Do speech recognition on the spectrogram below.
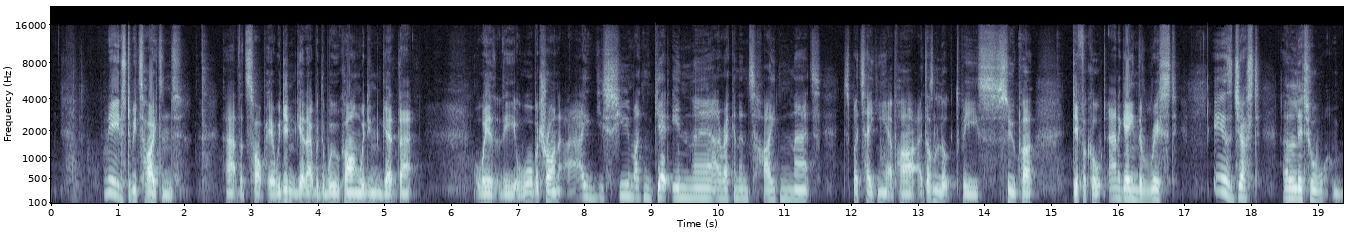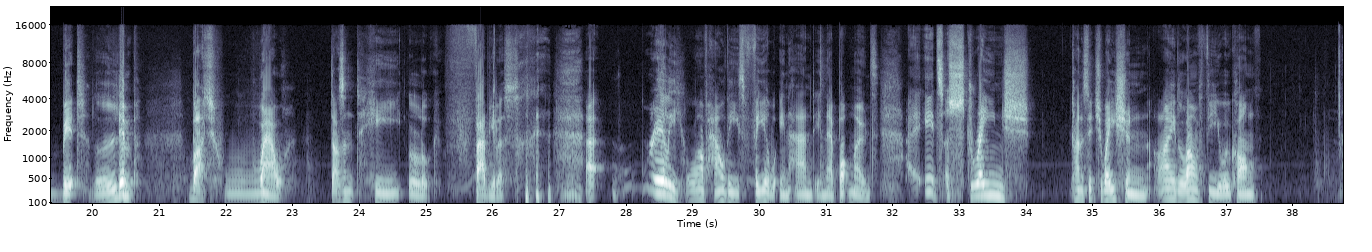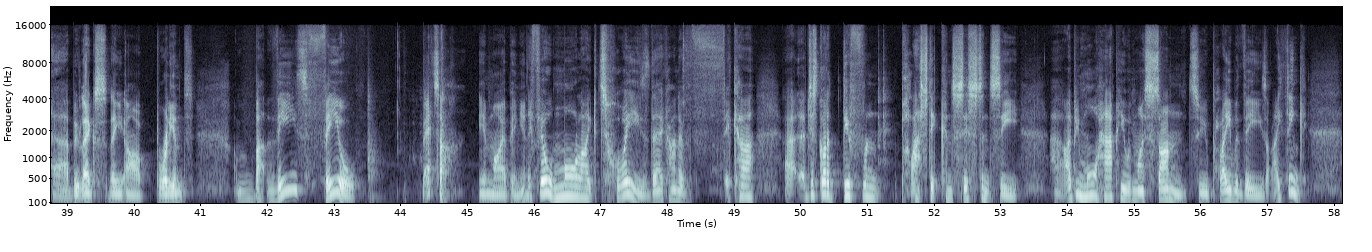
needs to be tightened at the top here. We didn't get that with the Wukong. We didn't get that with the Warbotron. I assume I can get in there, I reckon, and tighten that just by taking it apart. It doesn't look to be super difficult. And again, the wrist is just a little bit limp. But wow, doesn't he look fabulous. uh, really love how these feel in hand in their bot modes. It's a strange kind of situation. I love the Wukong uh, bootlegs, they are brilliant. But these feel better, in my opinion. They feel more like toys. They're kind of thicker, uh, just got a different plastic consistency. Uh, I'd be more happy with my son to play with these. I think,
